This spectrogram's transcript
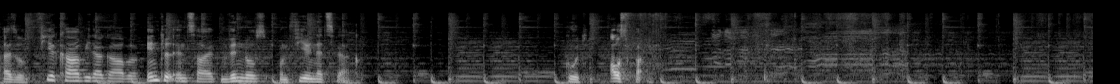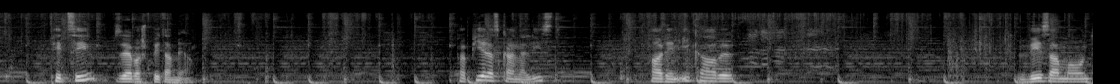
also 4K-Wiedergabe, Intel Inside, Windows und viel Netzwerk. Gut, auspacken. PC selber später mehr. Papier, das keiner liest. HDMI-Kabel. VESA-Mount,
